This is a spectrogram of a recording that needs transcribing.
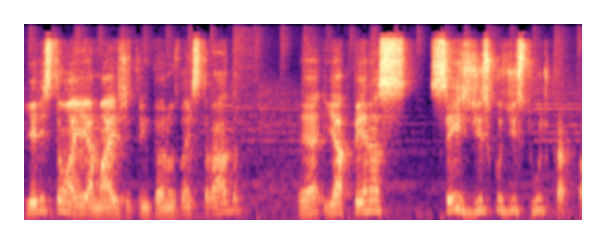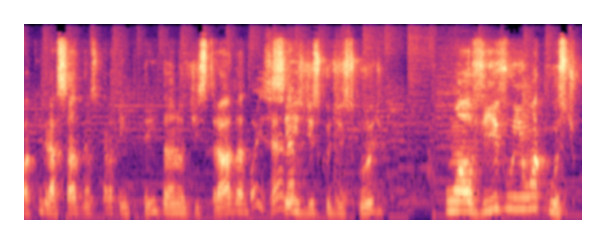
E eles estão aí há mais de 30 anos na estrada, é, e apenas seis discos de estúdio, cara. Olha que engraçado, né? Os caras têm 30 anos de estrada, é, seis né? discos de estúdio, um ao vivo e um acústico.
